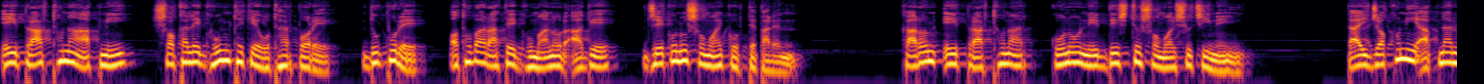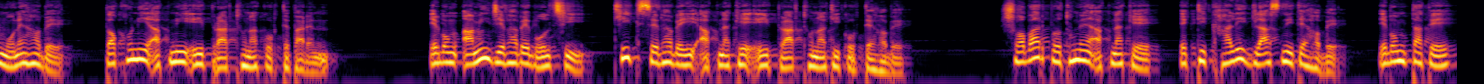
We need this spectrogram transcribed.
এই প্রার্থনা আপনি সকালে ঘুম থেকে ওঠার পরে, দুপুরে অথবা রাতে ঘুমানোর আগে যে কোনো সময় করতে পারেন। কারণ এই প্রার্থনার কোনো নির্দিষ্ট সময়সূচি নেই। তাই যখনই আপনার মনে হবে, তখনই আপনি এই প্রার্থনা করতে পারেন। এবং আমি যেভাবে বলছি ঠিক সেভাবেই আপনাকে এই প্রার্থনাটি করতে হবে। সবার প্রথমে আপনাকে একটি খালি গ্লাস নিতে হবে এবং তাতে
